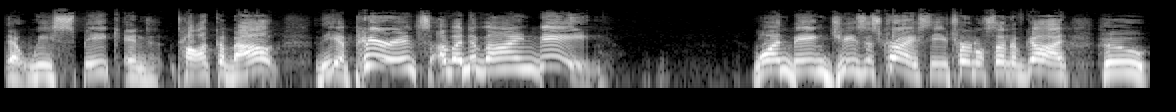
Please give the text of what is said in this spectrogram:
that we speak and talk about the appearance of a divine being. One being Jesus Christ, the eternal Son of God, who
